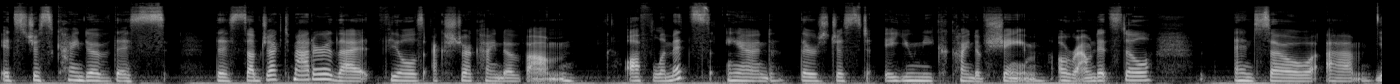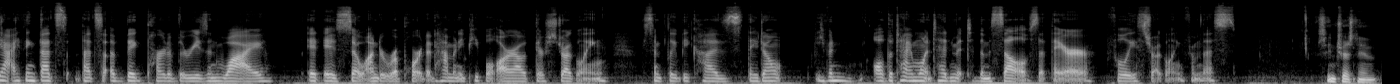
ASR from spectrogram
it's just kind of this this subject matter that feels extra kind of um, off limits, and there's just a unique kind of shame around it still. And so, um, yeah, I think that's that's a big part of the reason why it is so underreported. How many people are out there struggling simply because they don't even all the time want to admit to themselves that they are fully struggling from this. It's interesting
